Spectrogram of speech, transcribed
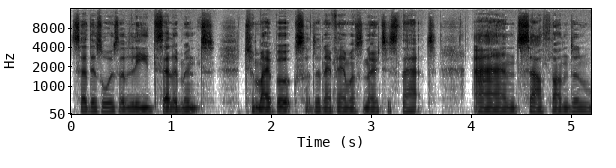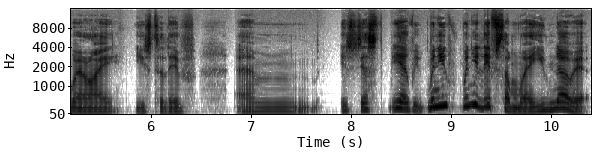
So there's always a Leeds element to my books. I don't know if anyone's noticed that. And South London, where I used to live, um, it's just yeah. When you when you live somewhere, you know it.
